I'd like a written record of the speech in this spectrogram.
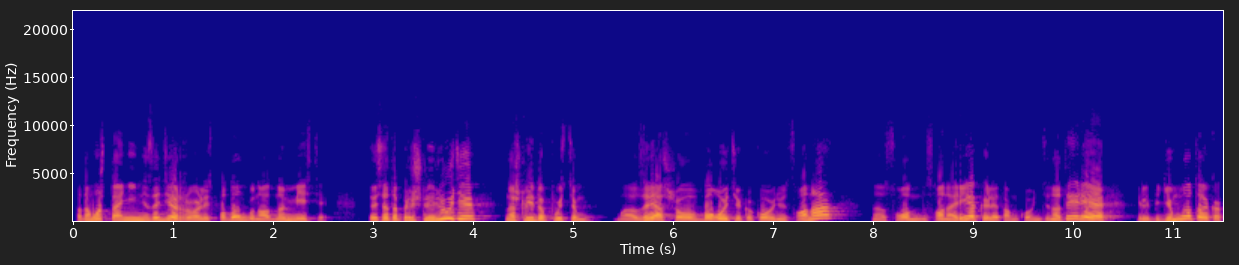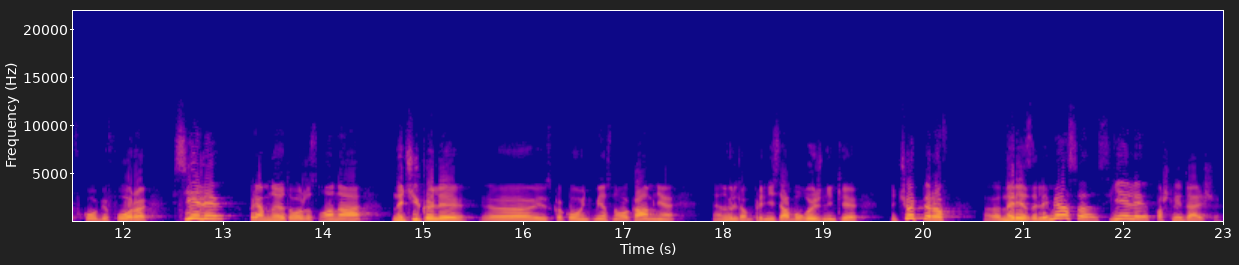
потому что они не задерживались подолгу на одном месте. То есть это пришли люди, нашли, допустим, э, завязшего в болоте какого-нибудь слона, слон, слона или там какого-нибудь динотерия, или бегемота, как в Колбифора, сели прямо на этого же слона, начикали э, из какого-нибудь местного камня, э, ну или там принеся булыжники, чопперов, э, нарезали мясо, съели, пошли дальше.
